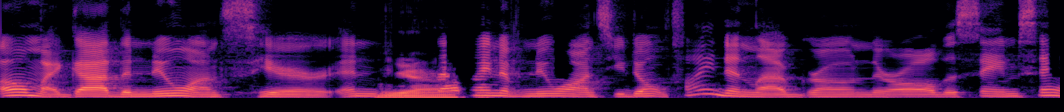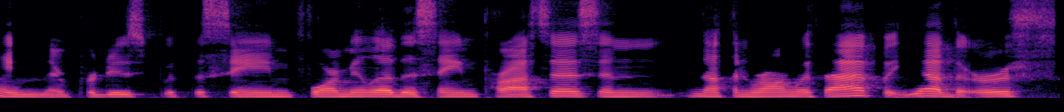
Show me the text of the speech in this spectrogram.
oh my God, the nuance here. And yeah. that kind of nuance you don't find in lab grown. They're all the same, same. They're produced with the same formula, the same process, and nothing wrong with that. But yeah, the earth,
